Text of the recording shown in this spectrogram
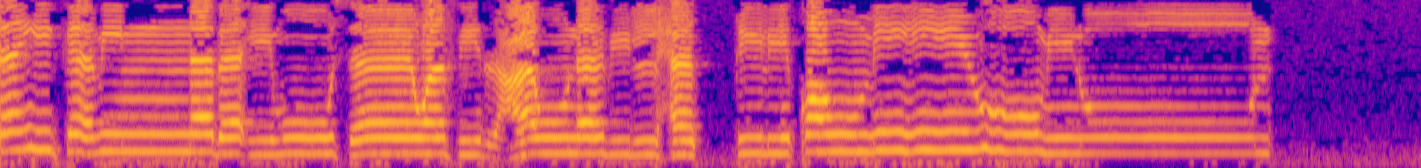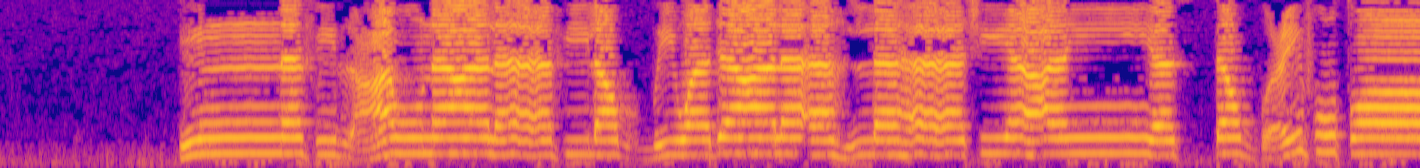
عليك من نبأ موسى وفرعون بالحق لقوم يؤمنون. إن فرعون علا في الأرض وجعل أهلها شيعا يسر يستضعف طائفة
